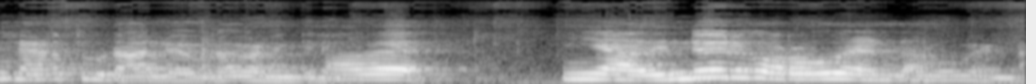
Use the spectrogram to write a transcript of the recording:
എല്ലായിടത്തും ഇടാലോ എവിടെ വേണമെങ്കിലും. അതെ. ഇനി അതിന്റെ ഒരു കുറവ് വേണ്ട. വേണ്ട.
